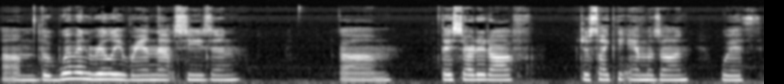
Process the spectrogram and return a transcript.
Um, the women really ran that season. Um, they started off just like the Amazon with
